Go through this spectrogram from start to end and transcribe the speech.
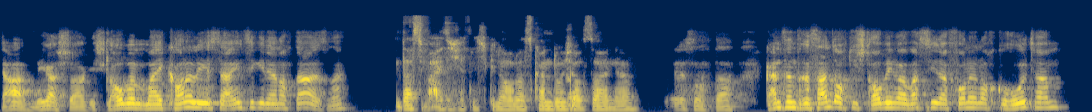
Ja, mega stark. Ich glaube, Mike Connolly ist der Einzige, der noch da ist, ne? Das weiß ich jetzt nicht genau, aber das kann durchaus sein, ja. Der ist noch da. Ganz interessant auch die Straubinger, was sie da vorne noch geholt haben.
